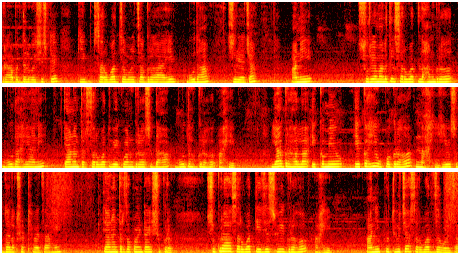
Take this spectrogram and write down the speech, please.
ग्रहाबद्दल वैशिष्ट्ये की सर्वात जवळचा ग्रह आहे बुध हा सूर्याच्या. आणि सूर्यमालातील सर्वात लहान ग्रह बुध आहे आणि त्यानंतर सर्वात वेगवान ग्रहसुद्धा हा बुध ग्रह आहे. या ग्रहाला एकमेव एकही उपग्रह नाही हे सुद्धा लक्षात ठेवायचं आहे. त्यानंतरचा पॉईंट आहे शुक्र. शुक्र हा सर्वात तेजस्वी ग्रह आहे आणि पृथ्वीच्या सर्वात जवळचा.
